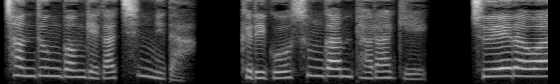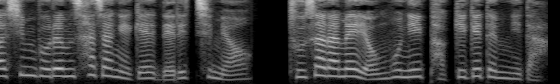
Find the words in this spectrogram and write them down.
천둥번개가 칩니다. 그리고 순간 벼락이 주애라와 심부름 사장에게 내리치며 두 사람의 영혼이 바뀌게 됩니다.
